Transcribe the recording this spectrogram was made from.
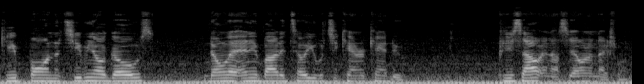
Keep on achieving your goals. Don't let anybody tell you what you can or can't do. Peace out, and I'll see y'all in the next one.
